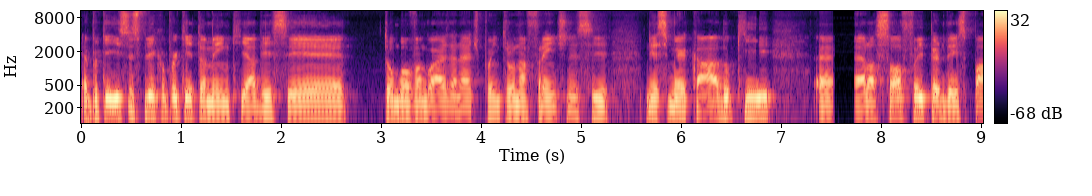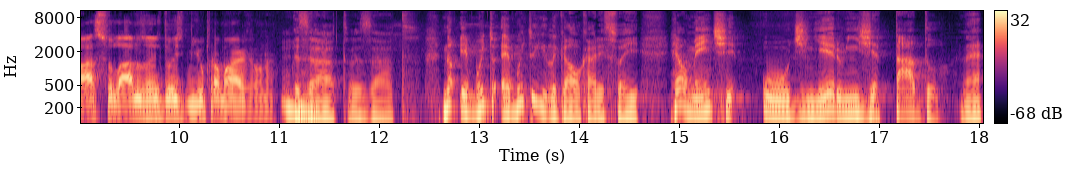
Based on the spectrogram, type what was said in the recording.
É porque isso explica porque também que a DC tomou vanguarda, né? Tipo, entrou na frente nesse, nesse mercado que é, ela só foi perder espaço lá nos anos 2000 para Marvel, né? Uhum. Exato, exato. Não, é muito, é muito legal, cara, isso aí. Realmente, o dinheiro injetado né,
